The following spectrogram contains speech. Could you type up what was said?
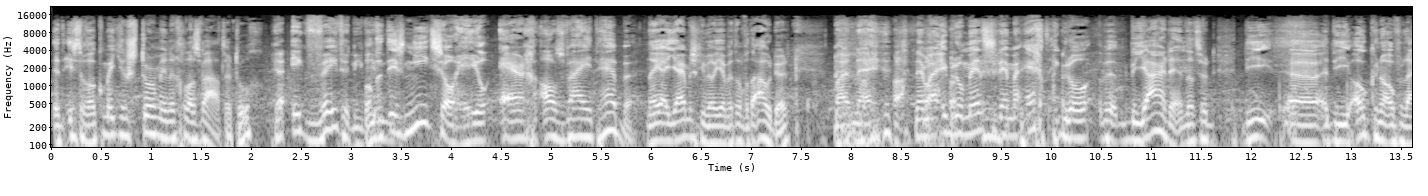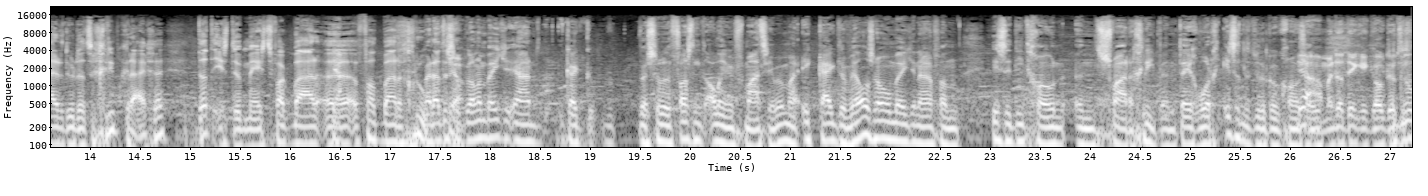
Het is toch ook een beetje een storm in een glas water, toch? Ja, ik weet het niet. Want het is niet zo heel erg als wij het hebben. Nou ja, jij misschien wel, jij bent al wat ouder. Maar nee, nee maar ik bedoel mensen, nee maar echt, ik bedoel be- bejaarden en dat soort, die, eh, die ook kunnen overlijden doordat ze griep krijgen. Dat is de meest vatbare, eh, Ja. vatbare groep. Maar dat is Ja. ook wel een beetje... Ja, kijk, we zullen vast niet alle informatie hebben... maar ik kijk er wel zo een beetje naar van... is het niet gewoon een zware griep? En tegenwoordig is het natuurlijk ook gewoon Ja, zo. maar dat denk ik ook Ik dat het bedoel,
